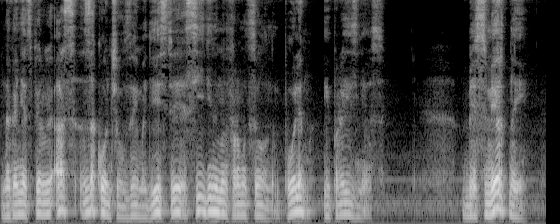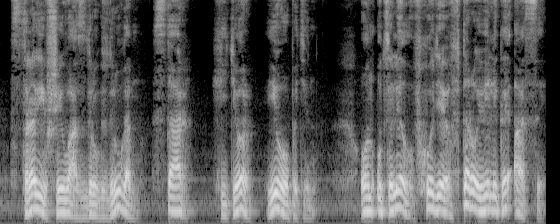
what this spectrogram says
Наконец первый ас закончил взаимодействие с единым информационным полем и произнес. «Бессмертный, стравивший вас друг с другом, стар, хитер и опытен. Он уцелел в ходе второй великой асы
